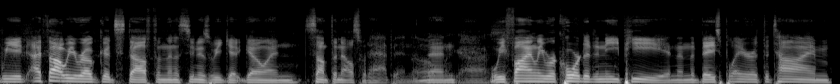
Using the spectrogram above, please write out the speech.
we I thought we wrote good stuff and then as soon as we get going, something else would happen. And Oh, then we finally recorded an EP and then the bass player at the time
